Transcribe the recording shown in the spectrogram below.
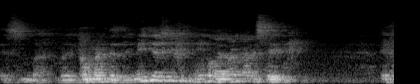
is recommended immediately if the hemodynamic is stable. If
